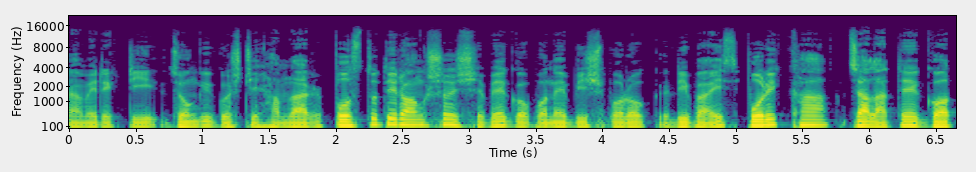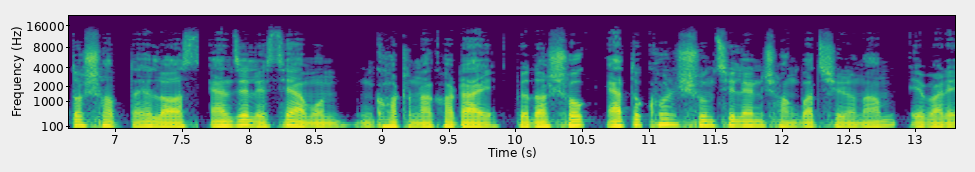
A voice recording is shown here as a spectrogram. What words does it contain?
নামের একটি জঙ্গি গোষ্ঠী। হামলার প্রস্তুতির অংশ হিসেবে গোপনে বিস্ফোরক ডিভাইস পরীক্ষা চালাতে গত সপ্তাহে লস অ্যাঞ্জেলেসে এমন ঘটনা ঘটায়। প্রদর্শক এতক্ষণ শুনছিলেন সংবাদ শিরোনাম, এবারে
